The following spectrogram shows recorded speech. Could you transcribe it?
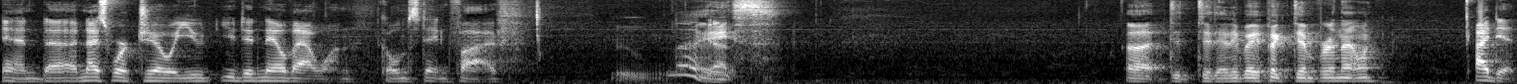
And uh, nice work, Joey. You you did nail that one. Golden State in five. Nice. Uh, did, did anybody pick Denver in that one? I did.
